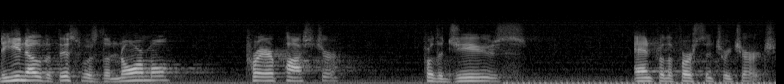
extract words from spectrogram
Do you know that this was the normal prayer posture for the Jews and for the first century church?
